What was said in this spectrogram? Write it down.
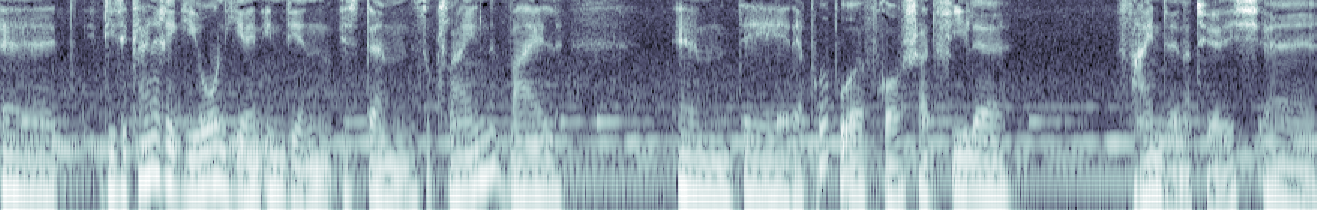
äh, diese kleine Region hier in Indien ist ähm, so klein, weil ähm, der, der Purpurfrosch hat viele Feinde natürlich äh,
